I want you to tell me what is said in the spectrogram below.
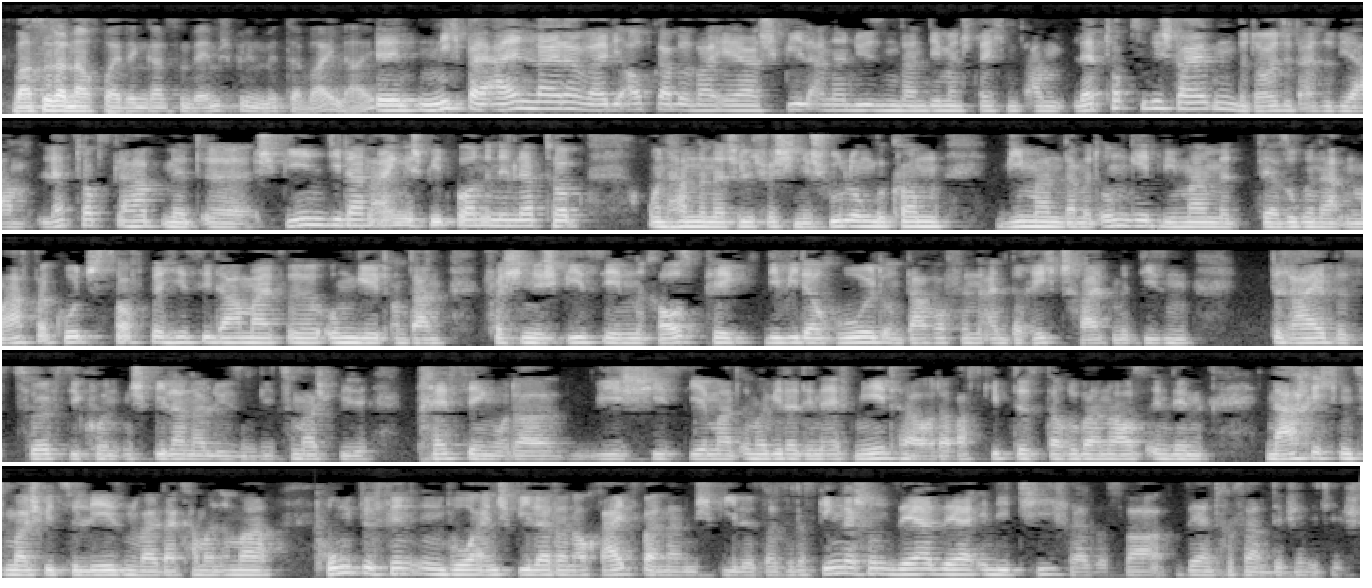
Warst du dann auch bei den ganzen WM-Spielen mit dabei live? Äh, nicht bei allen leider, weil die Aufgabe war eher, Spielanalysen dann dementsprechend am Laptop zu gestalten. Bedeutet also, wir haben Laptops gehabt mit äh, Spielen, die dann eingespielt wurden in den Laptop und haben dann natürlich verschiedene Schulungen bekommen, wie man damit umgeht, wie man mit der sogenannten Mastercoach-Software, hieß sie damals, äh, umgeht und dann verschiedene Spielszenen rauspickt, die wiederholt und daraufhin einen Bericht schreibt mit diesen drei bis zwölf Sekunden Spielanalysen, wie zum Beispiel Pressing oder wie schießt jemand immer wieder den Elfmeter oder was gibt es darüber hinaus in den Nachrichten zum Beispiel zu lesen, weil da kann man immer Punkte finden, wo ein Spieler dann auch reizbar in einem Spiel ist. Also das ging da schon sehr, sehr in die Tiefe. Also es war sehr interessant, definitiv.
